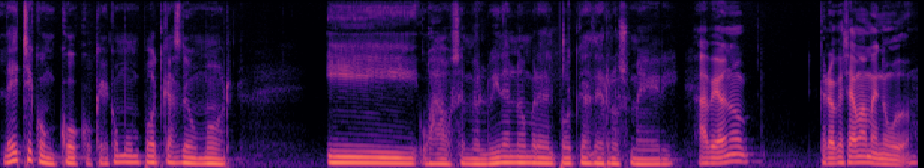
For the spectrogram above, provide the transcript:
Leche con Coco, que es como un podcast de humor. Y, wow, se me olvida el nombre del podcast de Rosemary. Había uno, creo que se llama Menudo.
